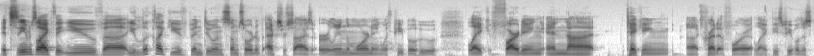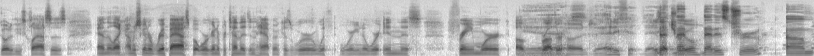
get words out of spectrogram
It seems like that you've uh, you look like you've been doing some sort of exercise early in the morning with people who like farting and not taking uh, credit for it. Like these people just go to these classes and they're like, "I'm just gonna rip ass," but we're gonna pretend that didn't happen because we're with we're you know we're in this framework of brotherhood. Very fit. Very Is that true? that is true. Um,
